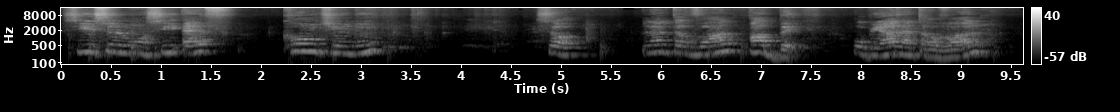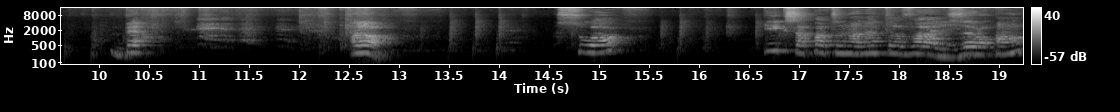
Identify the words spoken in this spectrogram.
si seulement si f continue sur l'intervalle AB ou bien l'intervalle B. Alors, soit x appartenant à l'intervalle 0,1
